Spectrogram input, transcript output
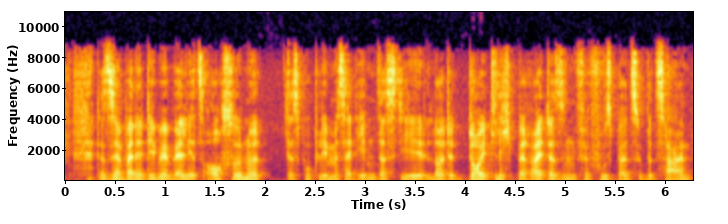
das ist ja bei der DBBL jetzt auch so. Nur das Problem ist halt eben, dass die Leute deutlich bereiter sind, für Fußball zu bezahlen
